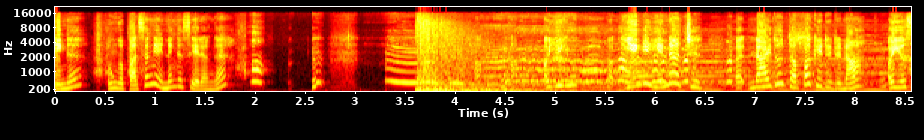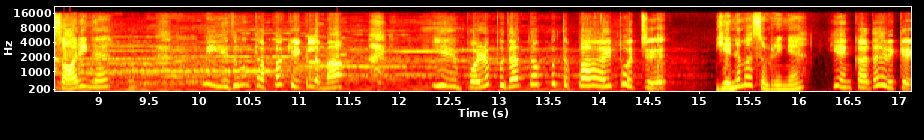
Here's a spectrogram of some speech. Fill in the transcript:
ஏங்க உங்க பசங்க என்னங்க செய்றாங்க? ஐயோ ஏங்க என்னாச்சு? நான் எதுவும் தப்பா கேட்டுட்டேனா? ஐயோ சாரிங்க நீ எதுவும் தப்பா கேட்கலமா என் பொழப்பு தான் தப்பு தப்பா ஆயிப்போச்சு. என்னம்மா சொல்றீங்க? என் கதை இருக்கே.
